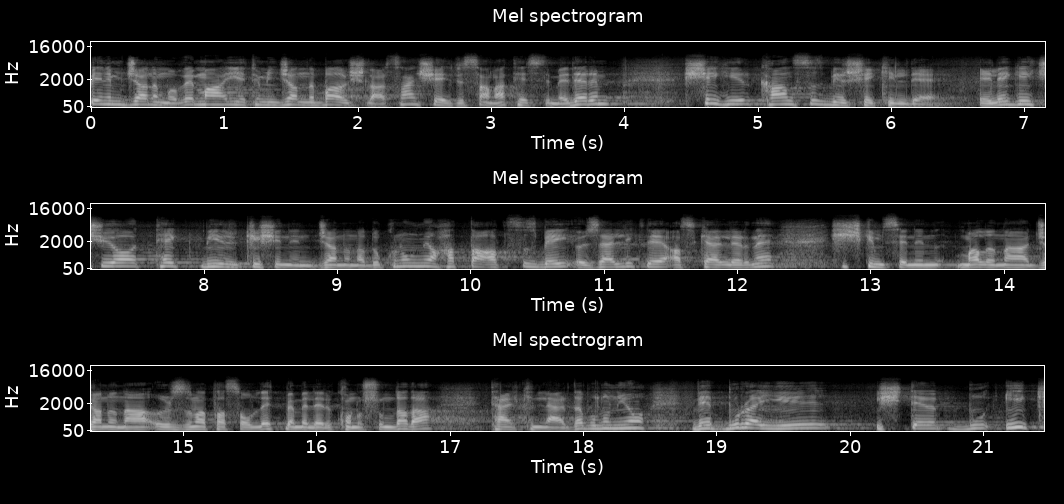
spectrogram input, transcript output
Benim canımı ve mahiyetimin canını bağışlarsan şehri sana teslim ederim. Şehir kansız bir şekilde ele geçiyor. Tek bir kişinin canına dokunulmuyor. Hatta Atsız Bey özellikle askerlerine hiç kimsenin malına, canına, ırzına tasallut etmemeleri konusunda da telkinlerde bulunuyor. Ve burayı işte bu ilk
